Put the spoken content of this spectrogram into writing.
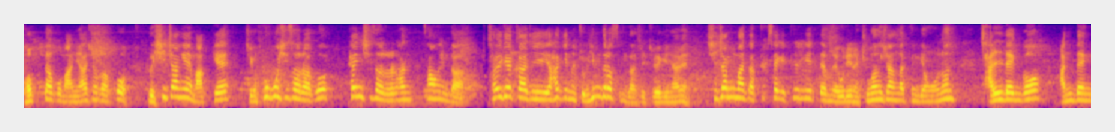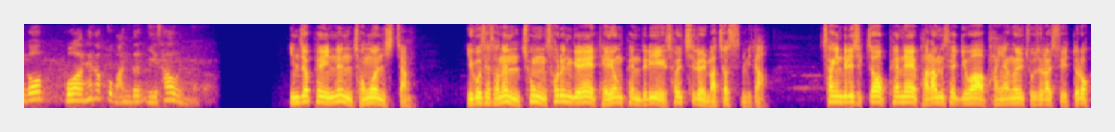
덥다고 많이 하셔갖고 그 시장에 맞게 지금 포고 시설하고 팬 시설을 한 상황입니다. 설계까지 하기는 좀 힘들었습니다. 실제 왜냐하면 시장마다 특색이 틀리기 때문에 우리는 중앙시장 같은 경우는 잘 된 거, 안 된 거 보완해갖고 만든 이 사업입니다. 인접해 있는 정원시장. 이곳에서는 총 30개의 대형 팬들이 설치를 마쳤습니다. 상인들이 직접 팬의 바람 세기와 방향을 조절할 수 있도록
